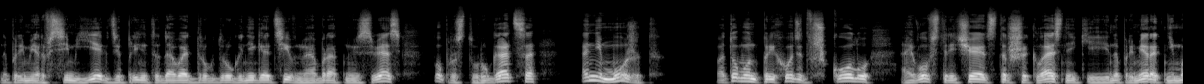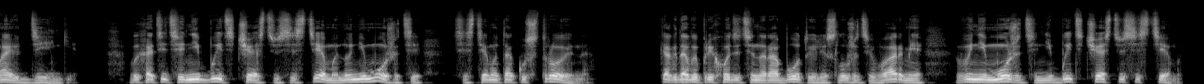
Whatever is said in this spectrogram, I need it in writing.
например, в семье, где принято давать друг другу негативную обратную связь, попросту ругаться, а не может, Потом он приходит в школу, а его встречают старшеклассники и, например, отнимают деньги. Вы хотите не быть частью системы, но не можете. Система так устроена. Когда вы приходите на работу или служите в армии, вы не можете не быть частью системы.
